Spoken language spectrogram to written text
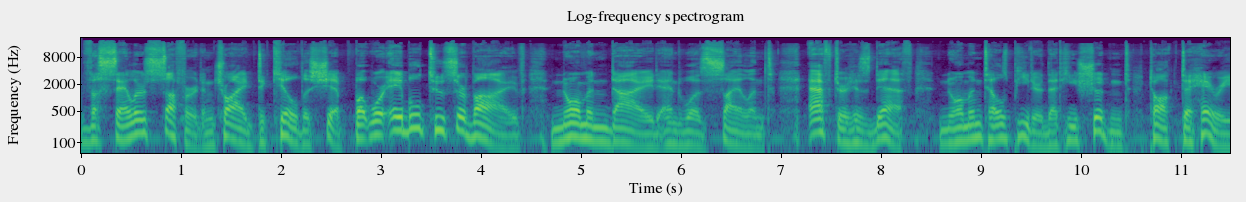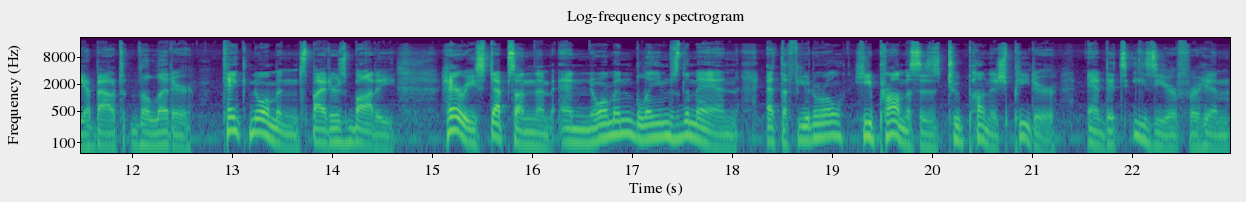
The sailors suffered and tried to kill the ship, but were able to survive. Norman died and was silent. After his death, Norman tells Peter that he shouldn't talk to Harry about the letter. Take Norman, Spider's body. Harry steps on them, and Norman blames the man. At the funeral, he promises to punish Peter, and it's easier for him.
